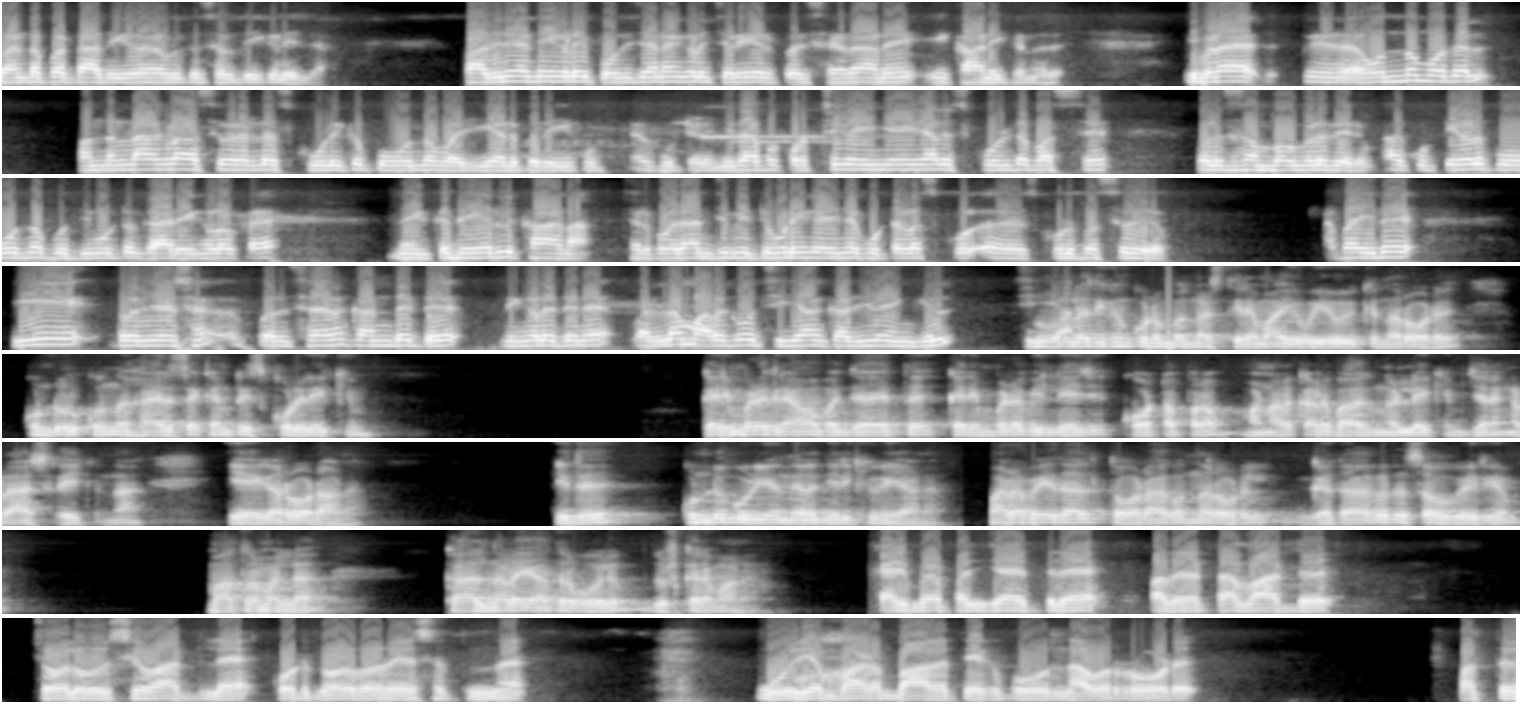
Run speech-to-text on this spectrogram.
വേണ്ടപ്പെട്ട അധികൃതർക്ക് ശ്രദ്ധിക്കണില്ല. അപ്പൊ അതിനുവേണ്ടി നിങ്ങൾ ഈ പൊതുജനങ്ങൾ ചെറിയൊരു പ്രതിഷേധമാണ് ഈ കാണിക്കുന്നത്. ഇവിടെ ഒന്ന് മുതൽ പന്ത്രണ്ടാം ക്ലാസ് വരെയുള്ള സ്കൂളിലേക്ക് പോകുന്ന വഴിയാണ് ഇപ്പോൾ ഈ കുട്ടികൾ. ഇതപ്പോൾ കുറച്ച് കഴിഞ്ഞ് കഴിഞ്ഞാൽ സ്കൂളിന്റെ ബസ് പോലത്തെ സംഭവങ്ങൾ വരും. ആ കുട്ടികൾ പോകുന്ന ബുദ്ധിമുട്ടും കാര്യങ്ങളൊക്കെ നിങ്ങൾക്ക് നേരിൽ കാണാം. ചിലപ്പോൾ ഒരു അഞ്ച് മിനിറ്റ് കൂടി കഴിഞ്ഞാൽ കുട്ടികളെ സ്കൂൾ സ്കൂൾ ബസ് വരും. അപ്പൊ ഇത് ഈ പ്രദേശ പ്രതിഷേധം കണ്ടിട്ട് നിങ്ങൾ ഇതിന് വല്ല മാർഗവും ചെയ്യാൻ കഴിയുമെങ്കിൽ നൂറിലധികം കുടുംബങ്ങൾ സ്ഥിരമായി ഉപയോഗിക്കുന്ന റോഡ് കുണ്ടൂർക്കുന്ന് ഹയർ സെക്കൻഡറി സ്കൂളിലേക്കും കരിമ്പഴ ഗ്രാമപഞ്ചായത്ത് കരിമ്പഴ വില്ലേജ് കോട്ടപ്പുറം മണ്ണാർക്കാട് ഭാഗങ്ങളിലേക്കും ജനങ്ങളെ ആശ്രയിക്കുന്ന ഏക റോഡാണ്. ഇത് കുണ്ടുകുഴിയം നിറഞ്ഞിരിക്കുകയാണ്. മഴ പെയ്താൽ തോടാകുന്ന റോഡിൽ ഗതാഗത സൗകര്യം മാത്രമല്ല കാൽനട യാത്ര പോലും ദുഷ്കരമാണ്. കരിമ്പഴ പഞ്ചായത്തിലെ പതിനെട്ടാം വാർഡ് ചോലകുരിശി വാർഡിലെ കൊടുന്നോട് പ്രദേശത്തു നിന്ന് മൂര്യമ്പാടം ഭാഗത്തേക്ക് പോകുന്ന ഒരു റോഡ്. പത്ത്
